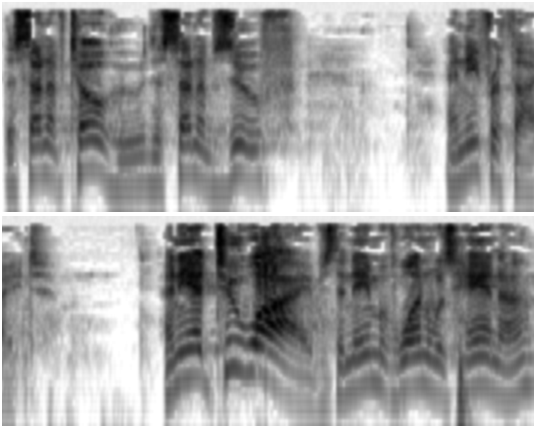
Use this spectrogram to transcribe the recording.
the son of Tohu, the son of Zuph, an Ephrathite. And he had two wives. The name of one was Hannah,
